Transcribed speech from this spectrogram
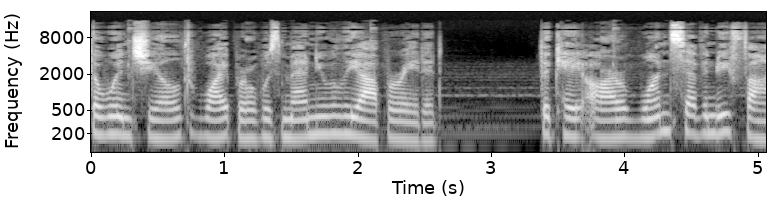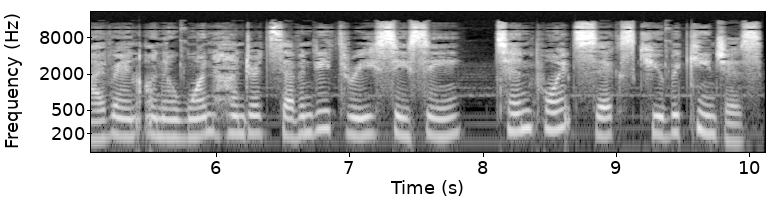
The windshield wiper was manually operated. The KR175 ran on a 173cc, 10.6 cubic inches,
